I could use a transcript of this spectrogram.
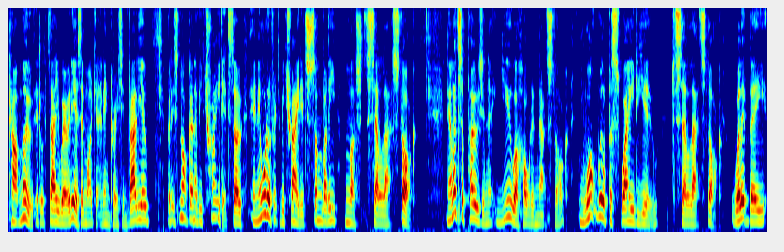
can't move. It'll stay where it is. It might get an increase in value, but it's not going to be traded. So, in order for it to be traded, somebody must sell that stock. Now, let's suppose that you are holding that stock. What will persuade you to sell that stock? Will it be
